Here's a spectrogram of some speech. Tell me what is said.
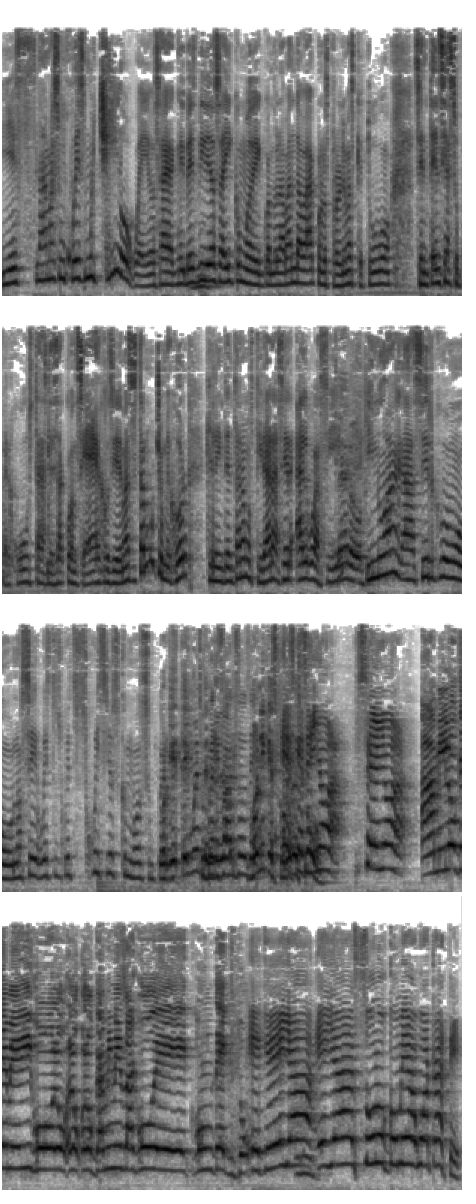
Y es nada más un juez muy chido, güey. O sea, ves videos ahí como de cuando la banda va con los problemas que tuvo, sentencias súper justas, les da consejos y demás. Está mucho mejor que le intentáramos tirar a hacer algo así. Claro. Y no a, a hacer como, no sé, güey, estos, estos juicios como súper Porque tengo súper entendido- falsos. De, Mónica Escobedo es que estuvo. señora, señora, A mí lo que me dijo, lo, lo- lo que a mí me sacó de contexto. Es que ella, ella solo come aguacate.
